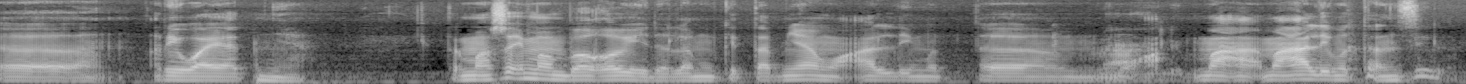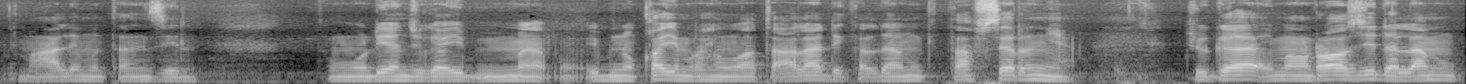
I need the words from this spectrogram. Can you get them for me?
uh, riwayatnya termasuk Imam Baghawi dalam kitabnya Mu'allimut uh, Ma- Ma'alimut Tanzil Ma'alimut Tanzil kemudian juga Ibn- Ibnu Qayyim rahimahullah taala di dalam tafsirnya juga Imam Razi dalam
